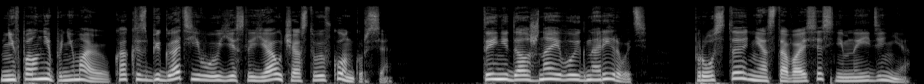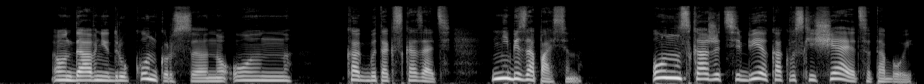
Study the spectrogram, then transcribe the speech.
Не вполне понимаю, как избегать его, если я участвую в конкурсе. Ты не должна его игнорировать. Просто не оставайся с ним наедине. Он давний друг конкурса, но он, как бы так сказать, небезопасен. Он скажет себе, как восхищается тобой.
